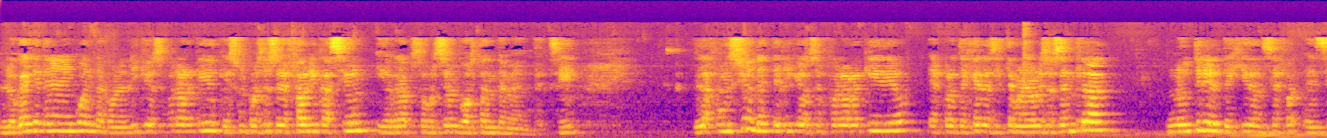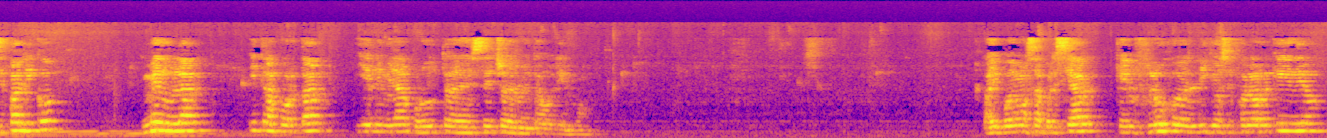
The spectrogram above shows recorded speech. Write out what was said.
Lo que hay que tener en cuenta con el líquido cefalorraquídeo es que es un proceso de fabricación y reabsorción constantemente. ¿sí? La función de este líquido cefalorraquídeo es proteger el sistema nervioso central, nutrir el tejido encefálico, medular y transportar y eliminar productos de desecho del metabolismo. Ahí podemos apreciar que el flujo del líquido cefalorraquídeo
